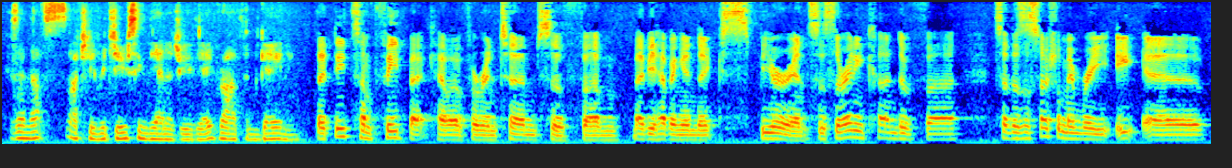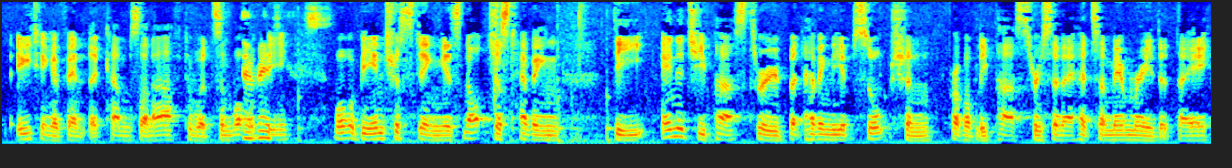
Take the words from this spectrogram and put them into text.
because then that's actually reducing the energy of the ape rather than gaining. They'd need some feedback, however, in terms of um, maybe having an experience. Is there any kind of. Uh, so there's a social memory eat, uh, eating event that comes on afterwards, and what There would is. be what would be interesting is not just having the energy pass through, but having the absorption probably pass through, so they had some memory that they.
